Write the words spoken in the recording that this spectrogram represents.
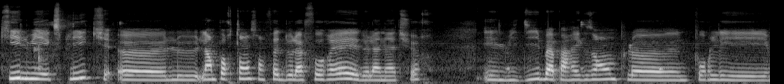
qui lui explique euh, l'importance en fait de la forêt et de la nature et lui dit, bah, par exemple, pour les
